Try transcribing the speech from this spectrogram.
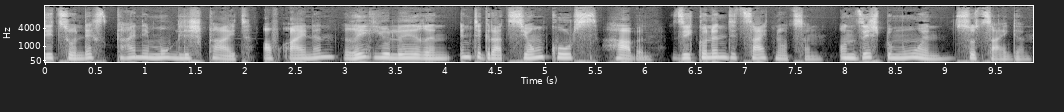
die zunächst keine Möglichkeit auf einen regulären Integrationskurs haben. Sie können die Zeit nutzen und sich bemühen zu zeigen,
